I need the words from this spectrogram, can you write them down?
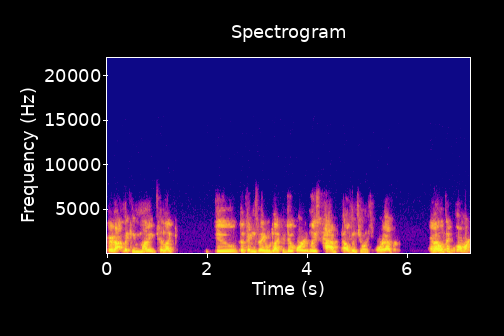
they're not making money to like do the things they would like to do, or at least have health insurance or whatever. And I don't think Walmart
